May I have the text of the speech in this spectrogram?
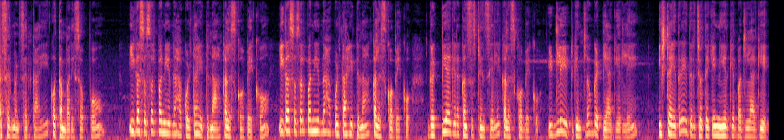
ಹಸಿರು ಮೆಣಸಿನ್ಕಾಯಿ, ಕೊತ್ತಂಬರಿ ಸೊಪ್ಪು ಈಗ ಸ್ವಲ್ಪ ನೀರನ್ನ ಹಾಕೊಳ್ತಾ ಹಿಟ್ಟನ್ನ ಕಲಸ್ಕೋಬೇಕು. ಈಗ ಸ್ವಲ್ಪ ನೀರನ್ನ ಹಾಕೊಳ್ತಾ ಹಿಟ್ಟನ್ನ ಕಲಸ್ಕೋಬೇಕು. ಗಟ್ಟಿಯಾಗಿರೋ ಕನ್ಸಿಸ್ಟೆನ್ಸಿಯಲ್ಲಿ ಕಲಸ್ಕೋಬೇಕು. ಇಡ್ಲಿ ಹಿಟ್ಟಿಗಿಂತಲೂ ಗಟ್ಟಿಯಾಗಿರಲಿ. ಇಷ್ಟ ಇದ್ರೆ ಇದ್ರ ಜೊತೆಗೆ ನೀರಿಗೆ ಬದಲಾಗಿ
